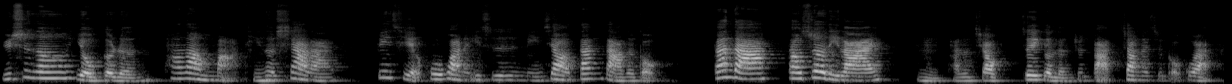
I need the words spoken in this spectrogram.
于是呢，有个人他让马停了下来，并且呼唤了一只名叫丹达的狗。丹达，到这里来。嗯，他就叫这个人就把叫那只狗过来。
